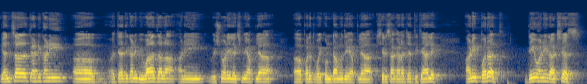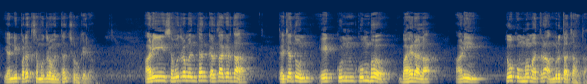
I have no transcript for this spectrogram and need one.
यांचा त्या ठिकाणी त्या ठिकाणी विवाह झाला आणि विष्णू आणि लक्ष्मी आपल्या परत वैकुंठामध्ये आपल्या क्षीरसागराच्या तिथे आले आणि परत देव आणि राक्षस यांनी परत समुद्रमंथन सुरू केलं. आणि समुद्रमंथन करता करता त्याच्यातून एक कुं कुंभ बाहेर आला आणि तो कुंभ मात्र अमृताचा होता.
